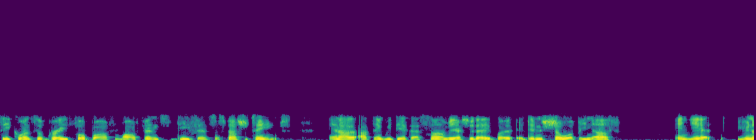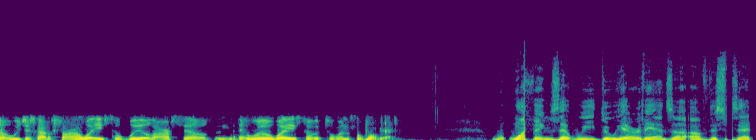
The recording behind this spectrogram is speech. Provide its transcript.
sequence of great football from offense, defense, and special teams. And I, I think we did that some yesterday, but it didn't show up enough. And yet, you know, we just got to find ways to will ourselves and, and will ways to to win the football game one of the things that we do here as fans uh, of this is that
